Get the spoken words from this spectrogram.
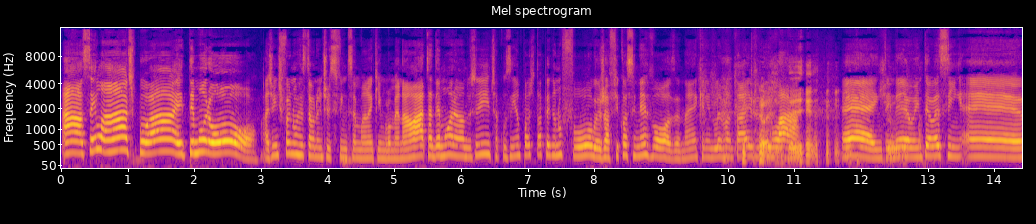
Ah, sei lá, tipo, ai, demorou. A gente foi num restaurante esse fim de semana aqui em Blumenau. Ah, tá demorando. Gente, a cozinha pode estar pegando fogo. Eu já fico assim nervosa, né? Querendo levantar e ir lá. É, entendeu? Então, assim, é...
